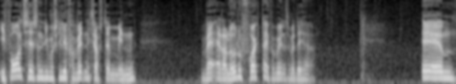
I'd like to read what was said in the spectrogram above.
i forhold til sådan lige måske lige at forventningsafstemme inden, hvad, er der noget, du frygter i forbindelse med det her? Øhm,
